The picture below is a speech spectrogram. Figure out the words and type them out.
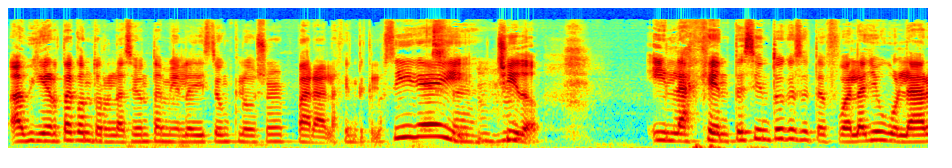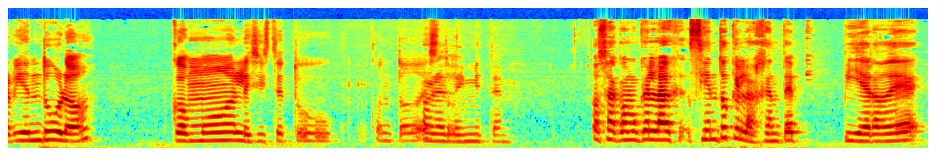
abierta con tu relación, también le diste un closure para la gente que lo sigue y chido. Y la gente siento que se te fue a la yugular bien duro. ¿Cómo le hiciste tú con todo Por el esto? límite. O sea, como que la, siento que la gente pierde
